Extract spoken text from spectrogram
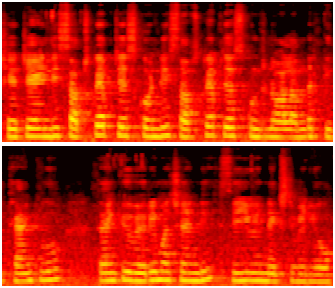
షేర్ చేయండి సబ్స్క్రైబ్ చేసుకోండి. సబ్స్క్రైబ్ చేసుకుంటున్న వాళ్ళందరికీ thank you. Thank you very much అండి. See you in next video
